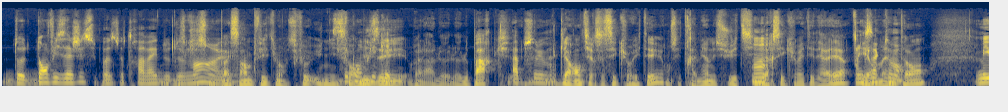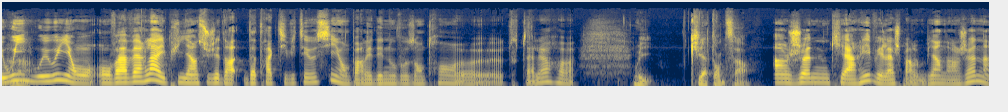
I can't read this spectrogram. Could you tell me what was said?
de- d'envisager ce poste de travail de Parce demain. sont pas euh, simples, effectivement. Il faut uniformiser voilà, le, le- le parc, Absolument. garantir sa sécurité. On sait très bien les sujets de cybersécurité derrière. Et en Exactement. même temps, Mais oui, Voilà. oui, oui, on, on va vers là. Et puis il y a un sujet d'attractivité aussi. On parlait des nouveaux entrants euh, tout à l'heure. Oui, qui attendent ça un jeune qui arrive, et là je parle bien d'un jeune,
